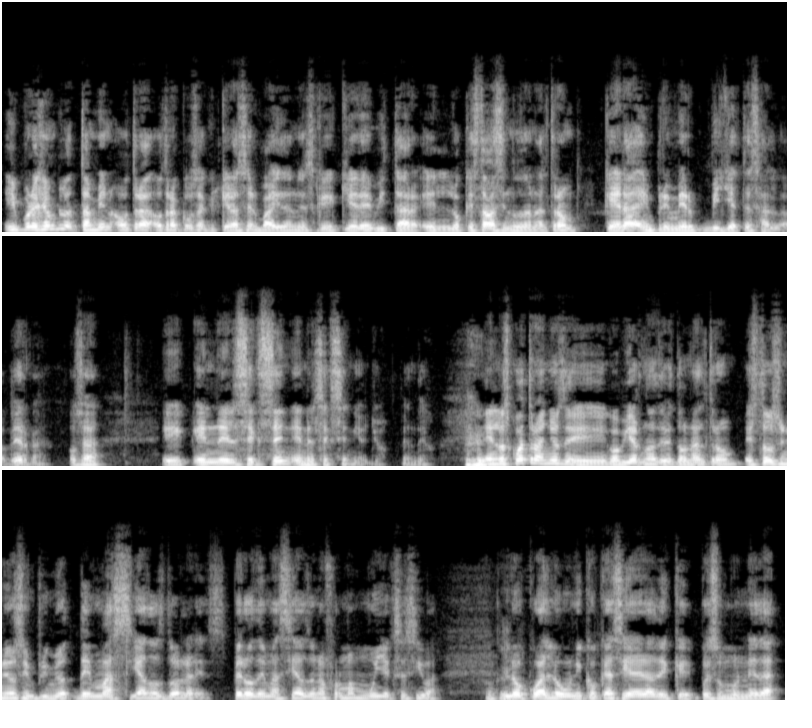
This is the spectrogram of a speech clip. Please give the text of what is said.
Y por ejemplo, también otra, otra cosa que quiere hacer Biden es que quiere evitar el, lo que estaba haciendo Donald Trump, que era imprimir billetes a la verga. O sea, eh, en el sexenio, en el sexenio yo, pendejo. En los cuatro años de gobierno de Donald Trump, Estados Unidos imprimió demasiados dólares, pero demasiados, de una forma muy excesiva. Lo cual lo único que hacía era de que pues su moneda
